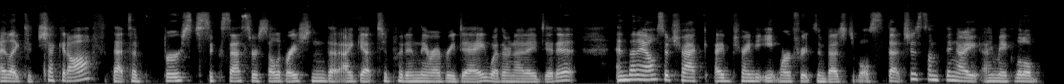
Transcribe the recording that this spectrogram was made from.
I like to check it off. That's a first success or celebration that I get to put in there every day, whether or not I did it. And then I also track, I'm trying to eat more fruits and vegetables. That's just something I, I make little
